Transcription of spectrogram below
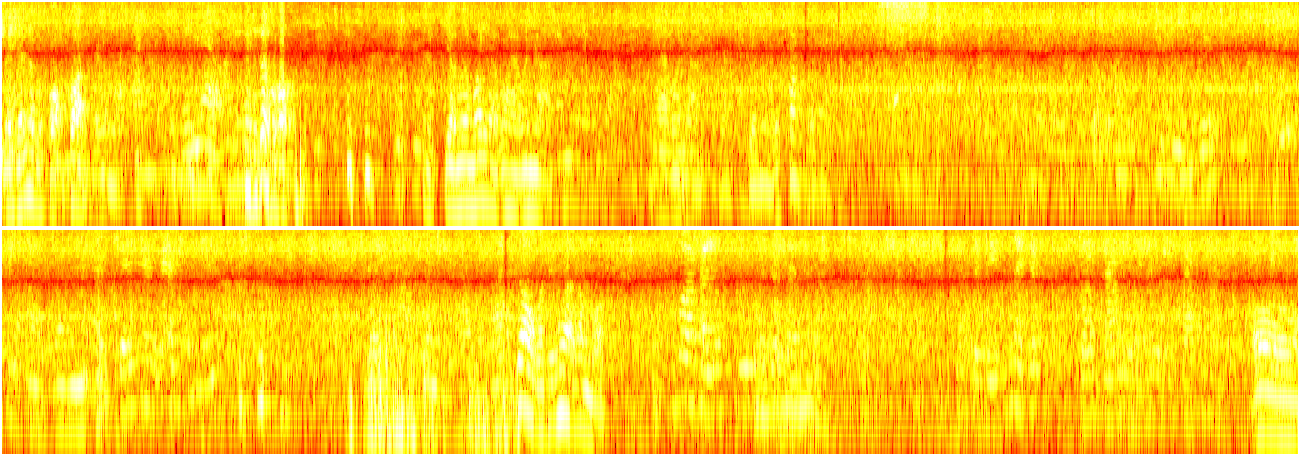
เลยเห็นแล้วประกอบก้อนใช่ไหมล่ะแล้วบอกเตรียมไว้หมดแล้วว่าให้มันยากให้มันยากเตรียมไว้ก็ตั้ง เจ้าก็ถึงว่านั่นบอก ว่าค่ะลูกคือมันจะแบบจะดีน่าจะตอนกลางวันน่าจะกลับมา เออ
